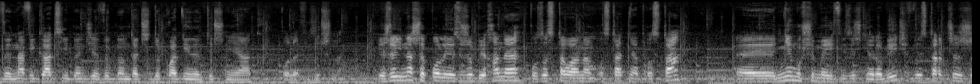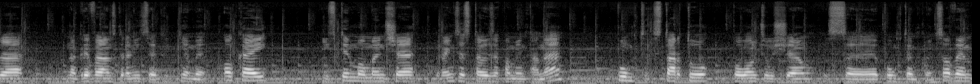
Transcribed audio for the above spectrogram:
w nawigacji będzie wyglądać dokładnie identycznie jak pole fizyczne. Jeżeli nasze pole jest już objechane, pozostała nam ostatnia prosta. E, Nie musimy jej fizycznie robić, wystarczy, że nagrywając granicę klikniemy OK i w tym momencie granice zostały zapamiętane. Punkt startu połączył się z e, punktem końcowym.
